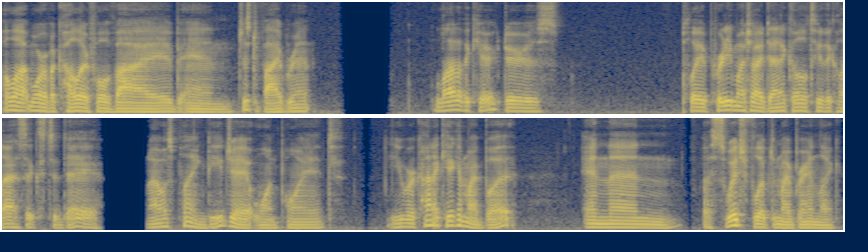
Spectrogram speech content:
a lot more of a colorful vibe and just vibrant. A lot of the characters play pretty much identical to the classics today. When I was playing Dee Jay at one point, you were kind of kicking my butt, and then a switch flipped in my brain like,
